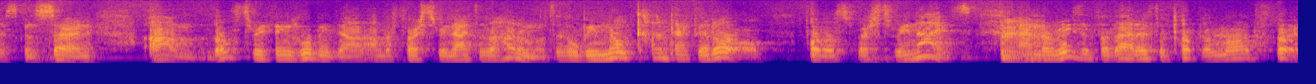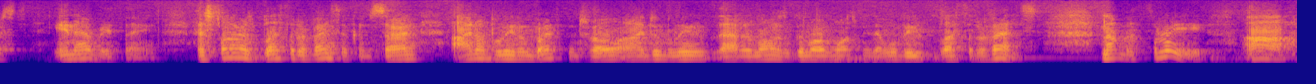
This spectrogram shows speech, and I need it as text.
is concerned, um, those three things will be done on the first three nights of the honeymoon. So there will be no contact at all for those first three nights. And the reason for that is to put the Lord first in everything. As far as blessed events are concerned, I don't believe in birth control, and I do believe that as long as the good Lord wants me, there will be blessed events. Number three, uh,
